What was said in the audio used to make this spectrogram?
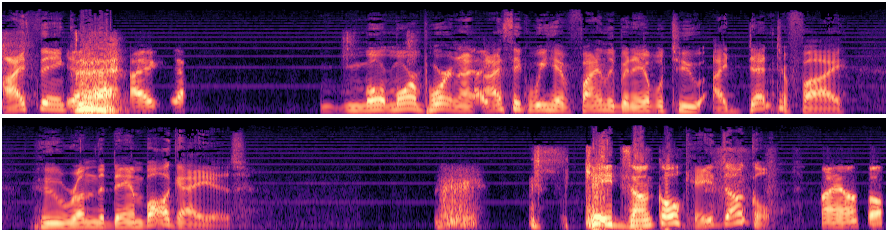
I think Yeah, I, yeah, more more important, I, I- I think we have finally been able to identify who run the damn ball guy is. Cade's uncle. Cade's uncle. my uncle.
